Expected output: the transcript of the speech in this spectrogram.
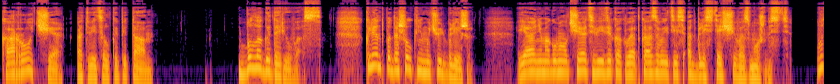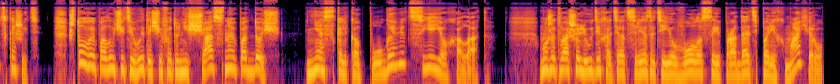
короче», — ответил капитан. «Благодарю вас». Клент подошел к нему чуть ближе. Я не могу молчать, видя, как вы отказываетесь от блестящей возможности. Вот скажите, что вы получите, вытащив эту несчастную под дождь? Несколько пуговиц ее халата? Может, ваши люди хотят срезать ее волосы и продать парикмахеру?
